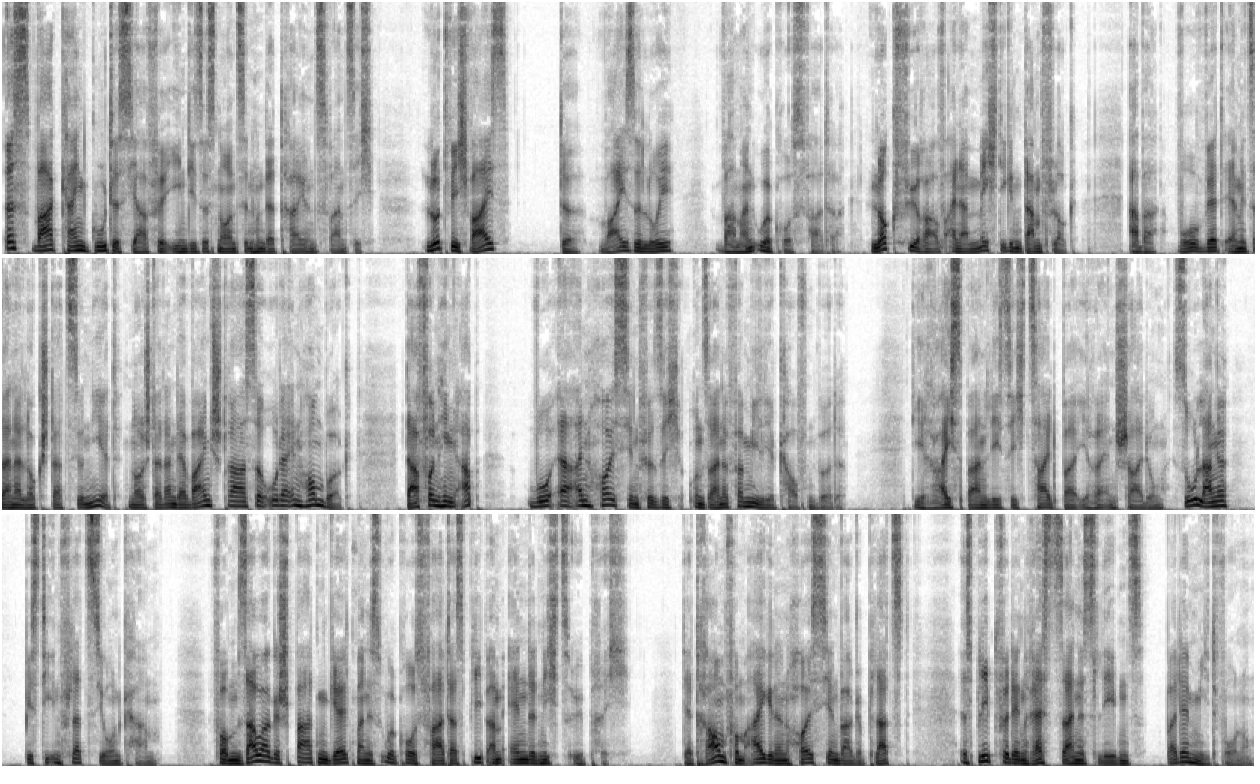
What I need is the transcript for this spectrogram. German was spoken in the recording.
Es war kein gutes Jahr für ihn, dieses 1923. Ludwig Weiß, de Weise Louis, war mein Urgroßvater, Lokführer auf einer mächtigen Dampflok. Aber wo wird er mit seiner Lok stationiert? Neustadt an der Weinstraße oder in Homburg? Davon hing ab, wo er ein Häuschen für sich und seine Familie kaufen würde. Die Reichsbahn ließ sich Zeit bei ihrer Entscheidung, so lange, bis die Inflation kam. Vom sauer gesparten Geld meines Urgroßvaters blieb am Ende nichts übrig. Der Traum vom eigenen Häuschen war geplatzt, es blieb für den Rest seines Lebens bei der Mietwohnung.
